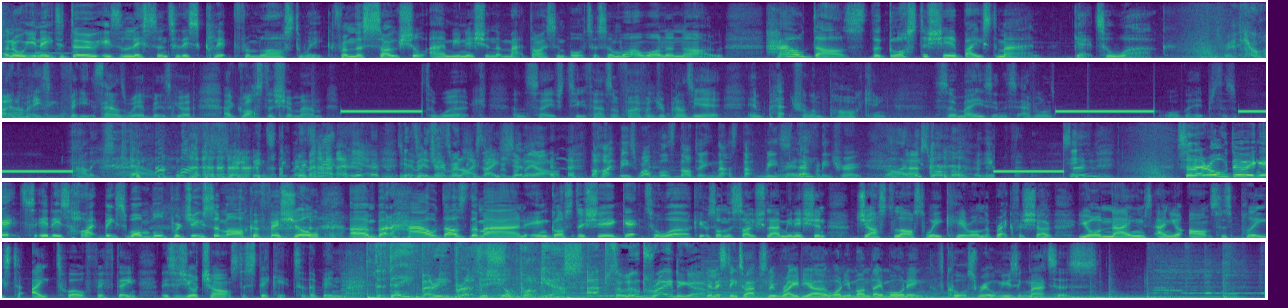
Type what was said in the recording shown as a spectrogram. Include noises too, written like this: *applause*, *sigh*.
And all you need to do is listen to this clip from last week from the social ammunition that Matt Dyson bought us. And what I want to know, how does the Gloucestershire based man get to work? It's really quite an amazing feat. It sounds weird, but it's good. A Gloucestershire man *laughs* to work and saves two thousand five hundred pounds a year in petrol and parking. Is amazing. This everyone's *laughs* all the hipsters. Alex Kell. That's a sweeping statement, isn't it? *laughs* yeah, It's a bit a generalisation. but they are. The hype beast Womble's nodding. That's that means Really? it's definitely true. Right, Uh, Miss Womble, are you *laughs* *laughs* soon? So they're all doing it. It is Hypebeast Womble, producer Mark official. Um, but how does the man in Gloucestershire get to work? It was on the social ammunition just last week here on the Breakfast Show. Your names and your answers, please, to 8, 12, 15. This is your chance to stick it to the bin man. The Dave Berry Breakfast Show Podcast. Absolute Radio. You're listening to Absolute Radio on your Monday morning. Of course, real music matters.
